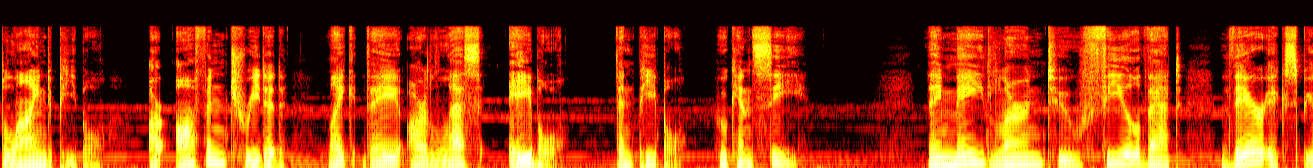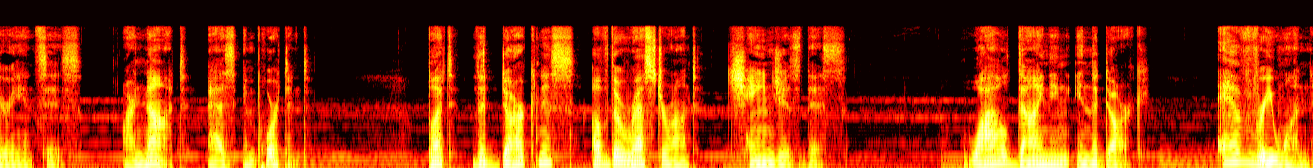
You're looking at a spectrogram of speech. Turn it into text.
Blind people are often treated like they are less able than people who can see. They may learn to feel that their experiences are not as important. But the darkness of the restaurant changes this. While dining in the dark, everyone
